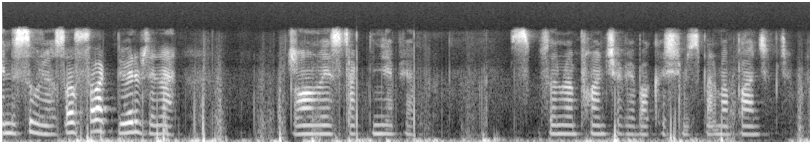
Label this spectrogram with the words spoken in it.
Kendisi vuruyor. Sen salak döverim seni ha. Run Reis taklidini yapıyorum. Superman punch yapıyor. Bakın şimdi Superman punch yapacağım.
